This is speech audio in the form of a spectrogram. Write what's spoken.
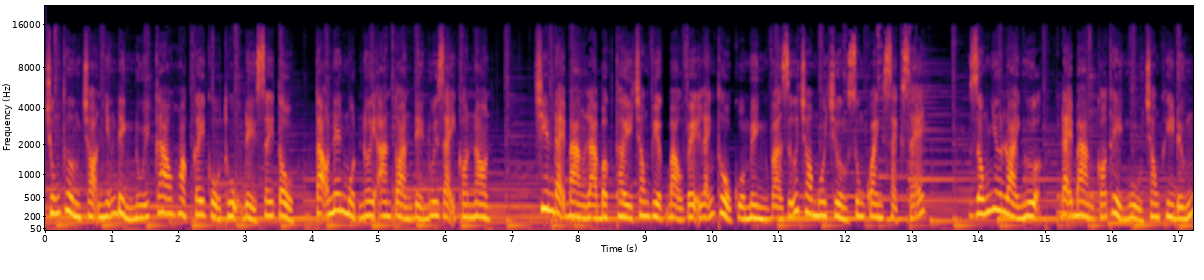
Chúng thường chọn những đỉnh núi cao hoặc cây cổ thụ để xây tổ, tạo nên một nơi an toàn để nuôi dạy con non. Chim đại bàng là bậc thầy trong việc bảo vệ lãnh thổ của mình và giữ cho môi trường xung quanh sạch sẽ. Giống như loài ngựa, đại bàng có thể ngủ trong khi đứng.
